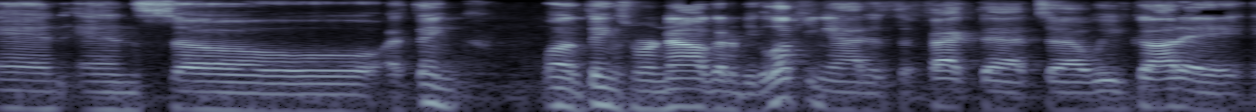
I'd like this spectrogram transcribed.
and and so I think one of the things we're now going to be looking at is the fact that uh, we've got a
